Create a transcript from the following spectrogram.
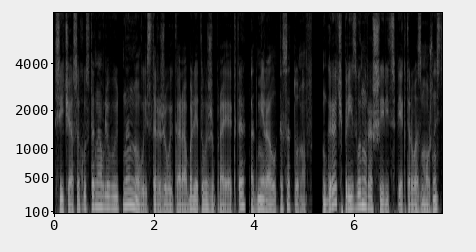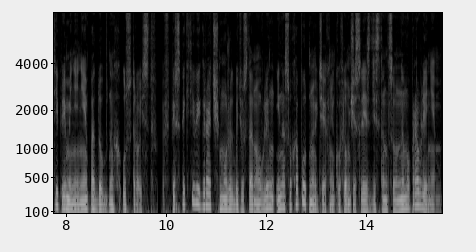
Сейчас их устанавливают на новый сторожевой корабль этого же проекта «Адмирал Касатонов». Грач призван расширить спектр возможностей применения подобных устройств. В перспективе Грач может быть установлен и на сухопутную технику, в том числе с дистанционным управлением.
